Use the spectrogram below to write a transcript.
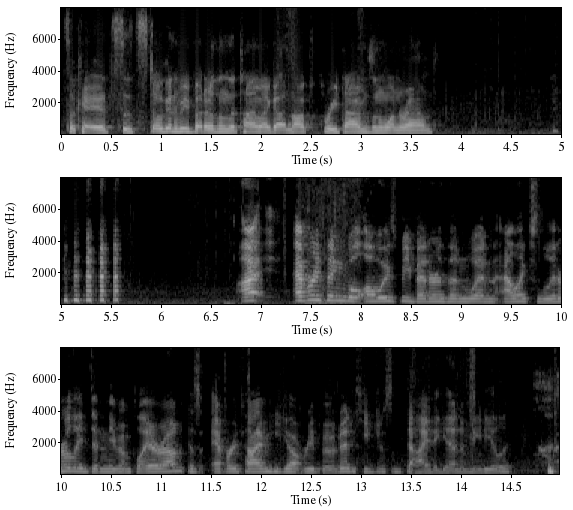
It's okay. It's it's still gonna be better than the time I got knocked three times in one round. I. Everything will always be better than when Alex literally didn't even play around because every time he got rebooted, he just died again immediately.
